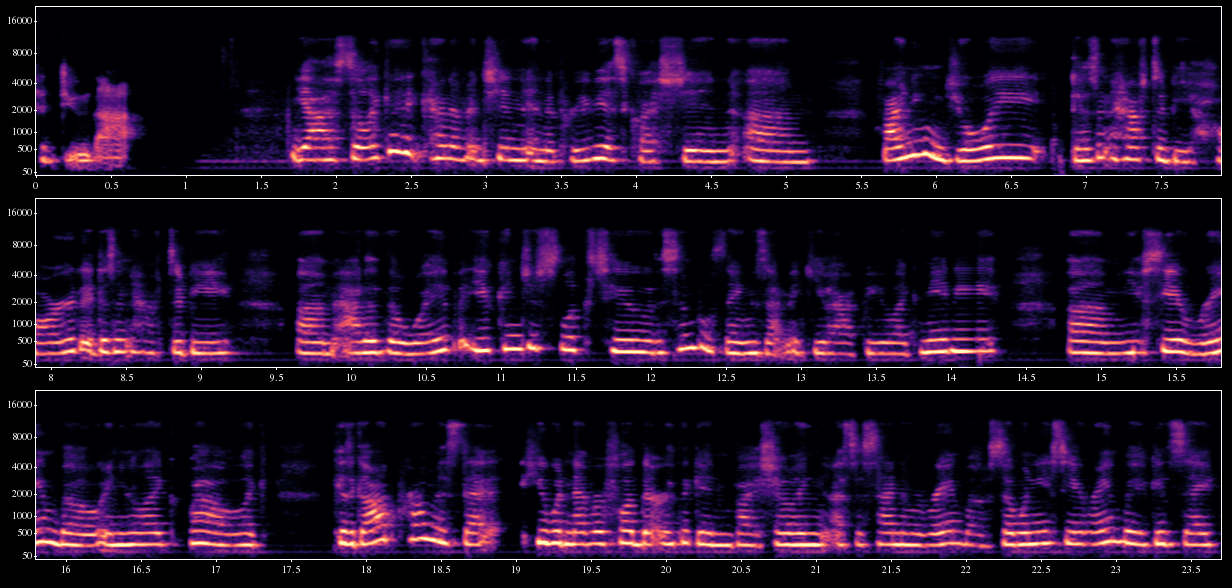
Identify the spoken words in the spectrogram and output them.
to do that? Yeah, so like I kind of mentioned in the previous question, um, finding joy doesn't have to be hard. It doesn't have to be um, out of the way, but you can just look to the simple things that make you happy. Like maybe um, you see a rainbow and you're like, wow, like because God promised that He would never flood the earth again by showing us a sign of a rainbow. So when you see a rainbow, you could say,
